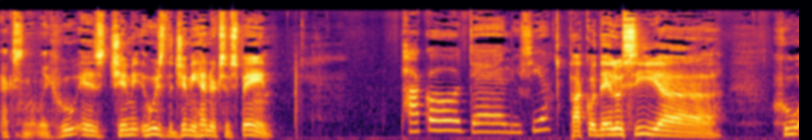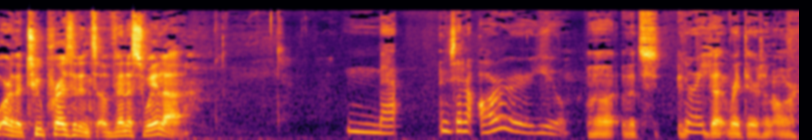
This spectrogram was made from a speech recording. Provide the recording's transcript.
excellently. Who is Jimmy? Who is the Jimi Hendrix of Spain? Paco de Lucia? Paco de Lucia. Who are the two presidents of Venezuela? Ma- is that an R or U? Uh, that's Right that here. right there is an R.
